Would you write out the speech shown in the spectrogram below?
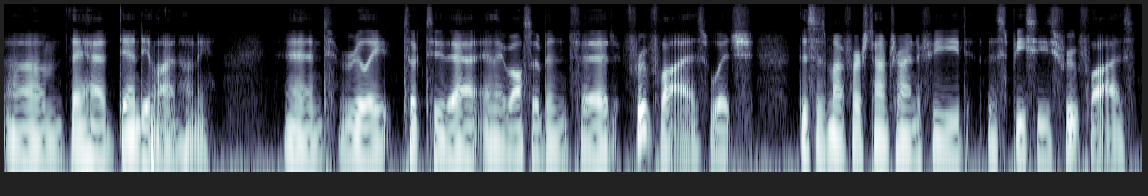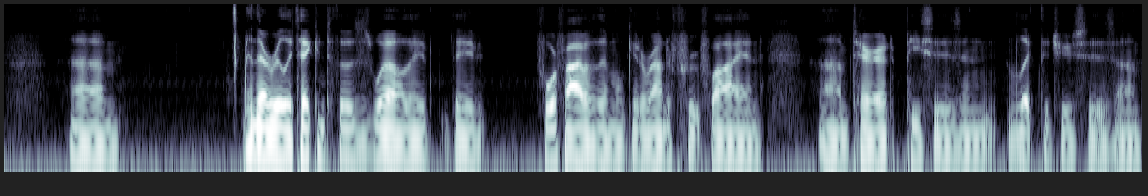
um, they had dandelion honey and really took to that. And they've also been fed fruit flies, which this is my first time trying to feed the species fruit flies. Um, and they're really taken to those as well. They they four or five of them will get around a fruit fly and um, tear it to pieces and lick the juices. Um,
